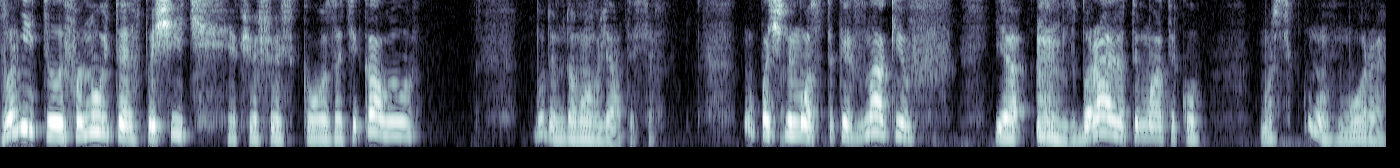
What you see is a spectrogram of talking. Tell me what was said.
Дзвоніть, телефонуйте, пишіть, якщо щось кого зацікавило. Будемо домовлятися. Ну, почнемо з таких знаків. Я збираю тематику. Морськ... Ну, море,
